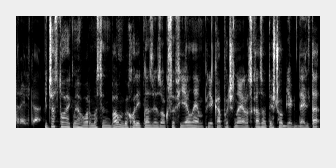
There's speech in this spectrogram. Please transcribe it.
дрелька. Під час того, як ми говоримо з Тененбаум, виходить на зв'язок Софія Лемп, яка починає розказувати, що об'єкт Дельта,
